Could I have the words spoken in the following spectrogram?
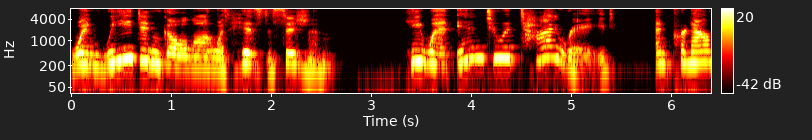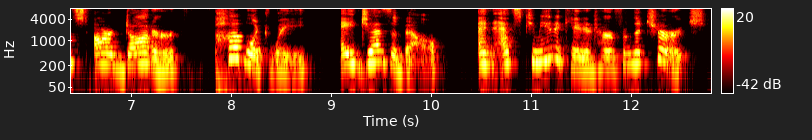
When we didn't go along with his decision, he went into a tirade and pronounced our daughter publicly a Jezebel and excommunicated her from the church,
